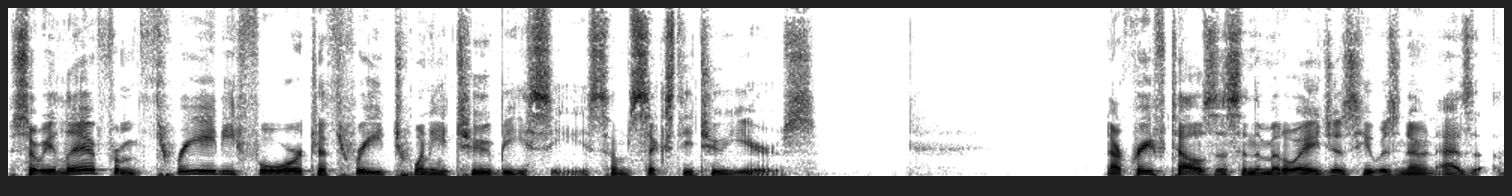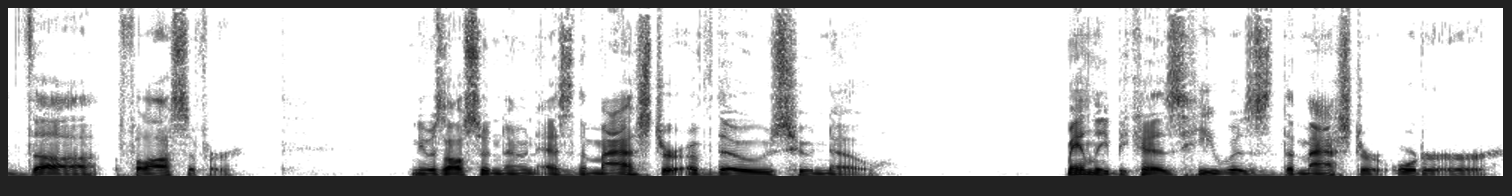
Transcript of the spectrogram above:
So we lived from 384 to 322 BC, some 62 years. Now, Kreeft tells us in the Middle Ages he was known as the philosopher. And he was also known as the master of those who know, mainly because he was the master orderer.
